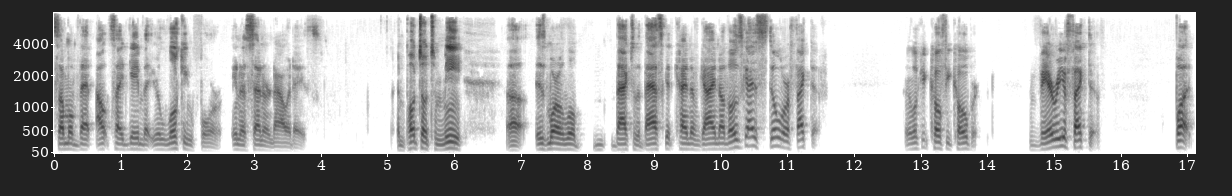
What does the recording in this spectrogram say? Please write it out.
some of that outside game that you're looking for in a center nowadays. And Poto, to me, uh, is more of a little back to the basket kind of guy. Now, those guys still were effective. And look at Kofi Cockburn. Very effective. But,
